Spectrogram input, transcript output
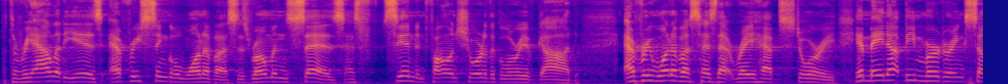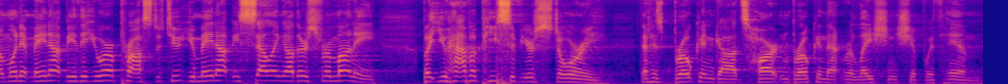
But the reality is, every single one of us, as Romans says, has sinned and fallen short of the glory of God. Every one of us has that Rahab story. It may not be murdering someone, it may not be that you are a prostitute, you may not be selling others for money but you have a piece of your story that has broken God's heart and broken that relationship with Him.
